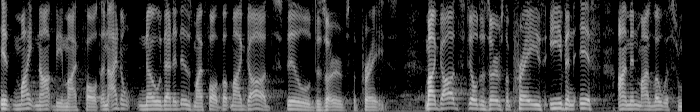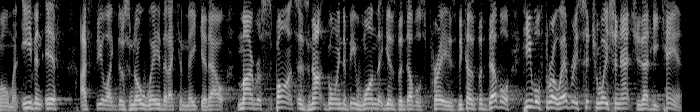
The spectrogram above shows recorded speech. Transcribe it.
it might not be my fault, and I don't know that it is my fault, but my God still deserves the praise. My God still deserves the praise, even if I'm in my lowest moment, even if I feel like there's no way that I can make it out. My response is not going to be one that gives the devil's praise because the devil, he will throw every situation at you that he can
